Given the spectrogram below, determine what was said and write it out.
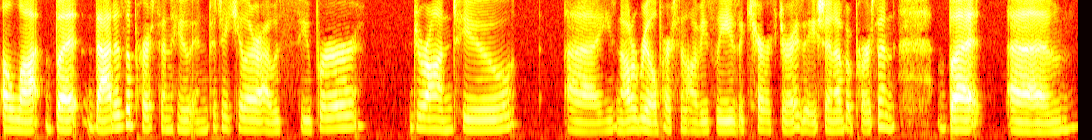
a lot, but that is a person who, in particular, I was super drawn to. Uh, he's not a real person, obviously; he's a characterization of a person, but um,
